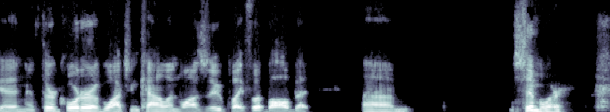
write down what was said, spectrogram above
in the third quarter of watching Cal and Wazoo play football, but um, similar.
